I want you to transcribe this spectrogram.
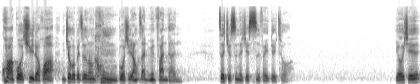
跨过去的话，你就会被这个浪轰过去，然后在里面翻腾。这就是那些是非对错。有一些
